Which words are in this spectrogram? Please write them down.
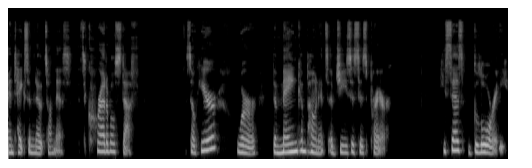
and take some notes on this. It's credible stuff. So here were the main components of Jesus' prayer. He says, Glory.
